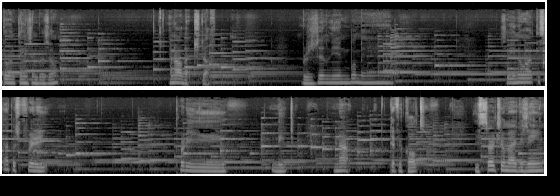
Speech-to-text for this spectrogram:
doing things in Brazil, and all that stuff. Brazilian woman. So you know what? This app is pretty, pretty neat. Not difficult. You search your magazine.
